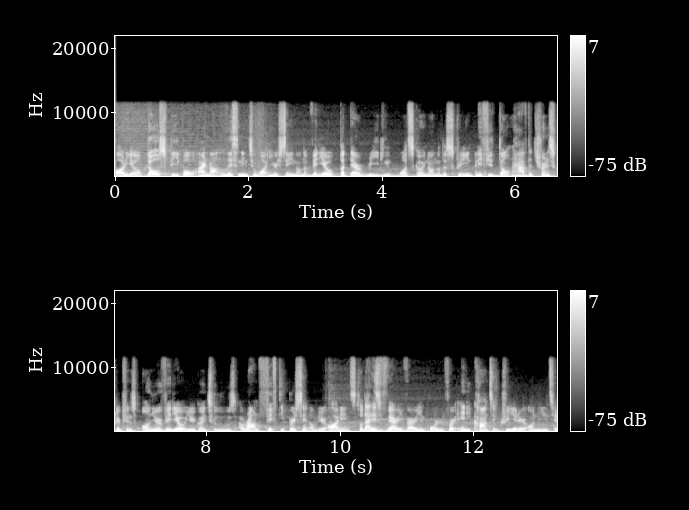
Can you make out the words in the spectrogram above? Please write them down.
audio. Those people are not listening to what you're saying on the video, but they're reading what's going on on the screen. And if you don't have the transcriptions on your video, you're going to lose around 50% of your audience. So that is very, very important for any content creator on the internet.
